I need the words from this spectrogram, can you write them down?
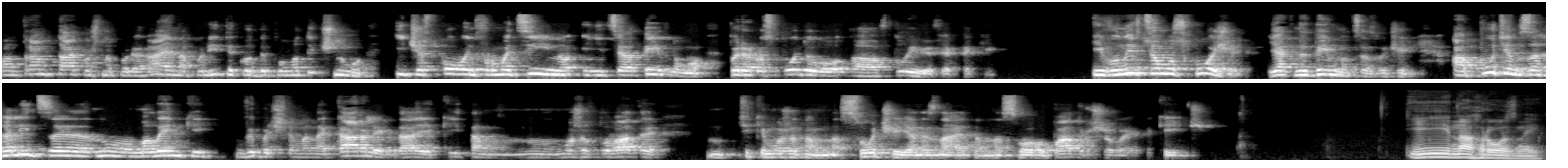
пан Трамп також наполягає на політико-дипломатичному і частково інформаційно-ініціативному перерозподілу е, впливів як таких. І вони в цьому схожі, як не дивно це звучить. А Путін взагалі це ну маленький, вибачте мене, карлік, да, який там ну може впливати тільки може там на Сочі, я не знаю, там на свого Патрушева і таке інше. І на Грозний. Е,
